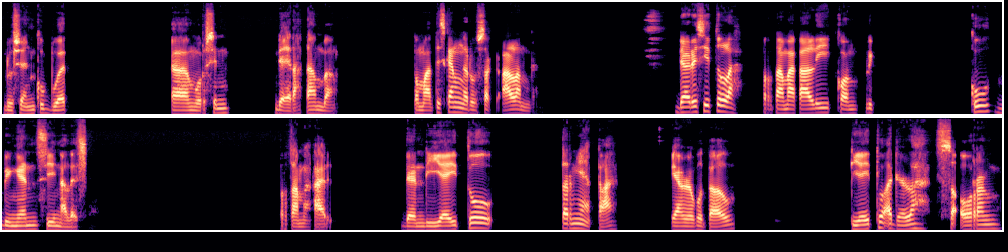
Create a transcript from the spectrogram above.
dosenku buat eh, ngurusin daerah tambang. Otomatis kan ngerusak alam kan. Dari situlah pertama kali konflikku dengan si Nales. Pertama kali. Dan dia itu ternyata yang aku tahu dia itu adalah seorang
